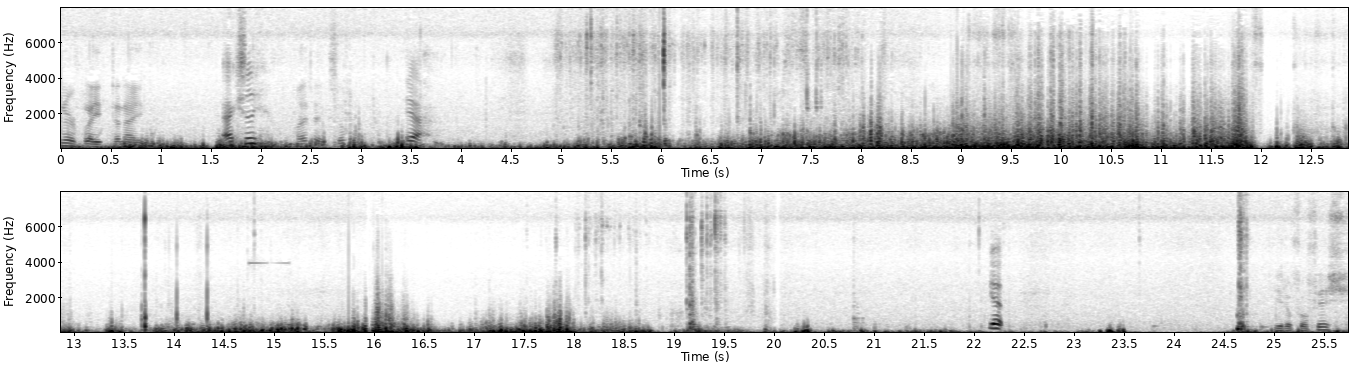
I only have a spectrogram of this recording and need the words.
dinner plate tonight. Actually, I think so. yeah. Yep. Beautiful fish.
